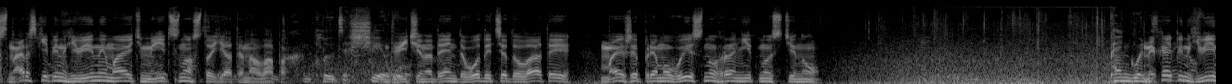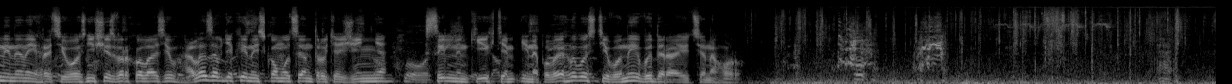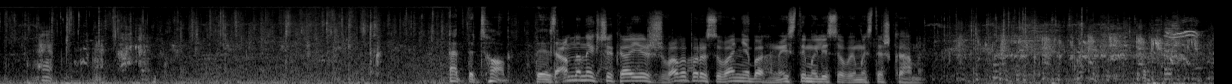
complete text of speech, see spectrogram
Снарські пінгвіни мають міцно стояти на лапах. Двічі на день доводиться долати майже прямовисну гранітну стіну. Нехай пінгвіни не найграціозніші з верхолазів, але завдяки низькому центру тяжіння, сильним кігтям і наполегливості вони видираються нагору. Там на них чекає жваве пересування багнистими лісовими стежками.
